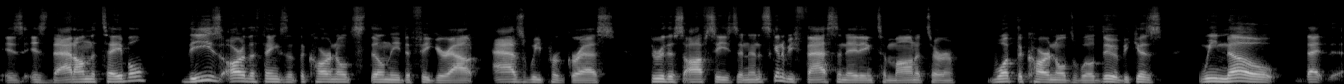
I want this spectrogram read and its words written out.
Is is that on the table? These are the things that the Cardinals still need to figure out as we progress through this offseason. And it's going to be fascinating to monitor what the Cardinals will do because we know that, uh,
